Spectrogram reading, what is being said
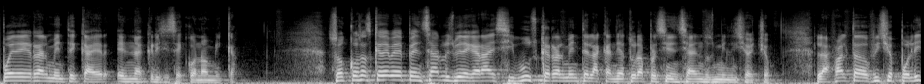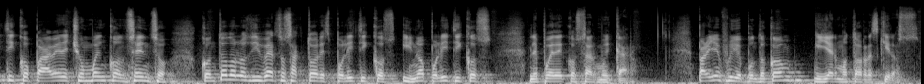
puede realmente caer en una crisis económica. Son cosas que debe de pensar Luis Videgaray si busca realmente la candidatura presidencial en 2018. La falta de oficio político para haber hecho un buen consenso con todos los diversos actores políticos y no políticos le puede costar muy caro. Para yoinfluyo.com, Guillermo Torres Quirós.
